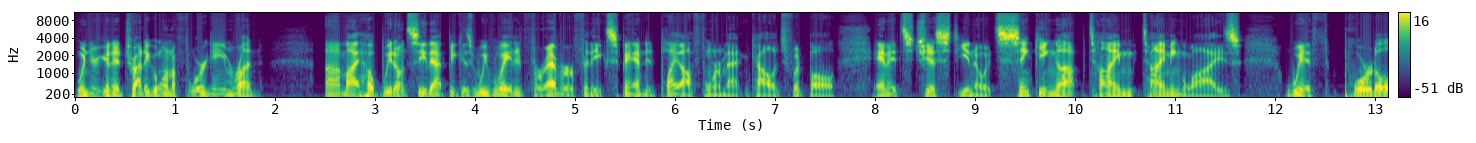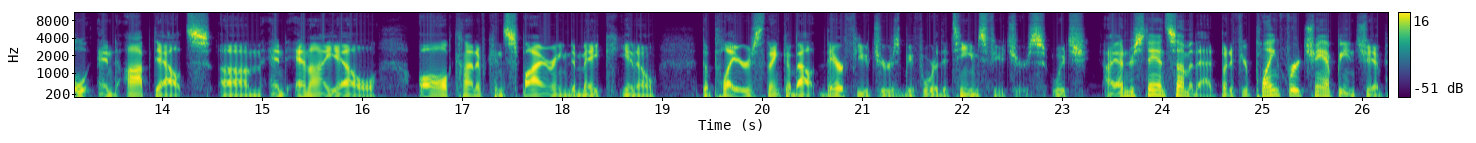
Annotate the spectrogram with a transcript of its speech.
when you're going to try to go on a four game run. Um, I hope we don't see that because we've waited forever for the expanded playoff format in college football, and it's just you know it's syncing up time timing wise with portal and opt outs um, and NIL all kind of conspiring to make you know the players think about their futures before the team's futures. Which I understand some of that, but if you're playing for a championship,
